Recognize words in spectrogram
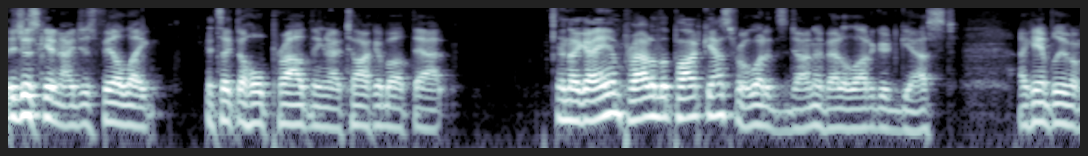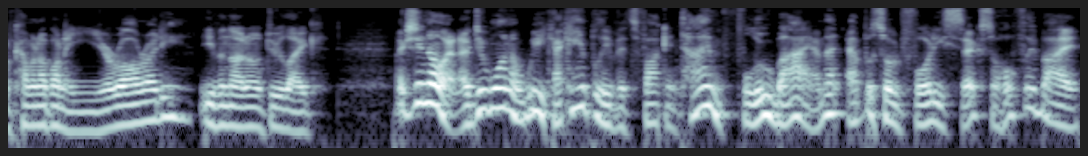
it's just kidding. I just feel like it's like the whole proud thing. And I talk about that. And like I am proud of the podcast for what it's done. I've had a lot of good guests. I can't believe I'm coming up on a year already, even though I don't do like actually no what I do one a week. I can't believe it's fucking time flew by. I'm at episode 46, so hopefully by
